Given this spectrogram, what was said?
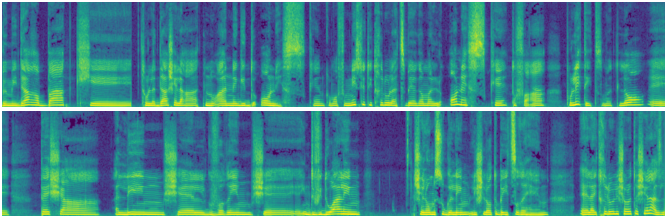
במידה רבה כתולדה של התנועה נגד אונס, כן? כלומר, פמיניסטיות התחילו להצביע גם על אונס כתופעה פוליטית, זאת אומרת, לא אה, פשע אלים של גברים אינדיבידואלים שלא מסוגלים לשלוט ביצריהם, אלא התחילו לשאול את השאלה, אז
